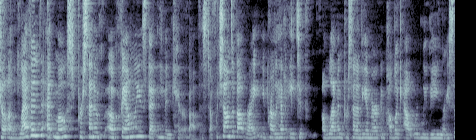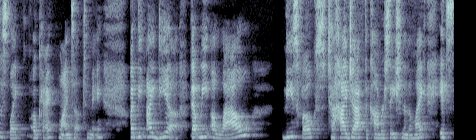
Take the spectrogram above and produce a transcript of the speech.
to 11 at most percent of, of families that even care about this stuff which sounds about right. You probably have 8 to 11 percent of the american public outwardly being racist like okay lines up to me. But the idea that we allow these folks to hijack the conversation and the mic it's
